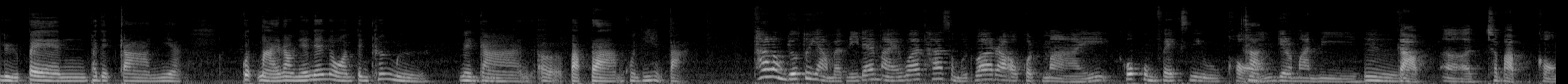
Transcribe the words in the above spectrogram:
หรือเป็นเผด็จการเนี่ยกฎหมายเหล่านี้แน่นอนเป็นเครื่องมือในการออปราบปรามคนที่เห็นต่าง ถ้าลองยกตัวอย่างแบบนี้ได้ไหมว่าถ้าสมมุติว่าเราเอากฎหมายควบคุมเฟกซ์นิวของค่ะเยอรมนีอืมกับเอ่อฉบับของ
